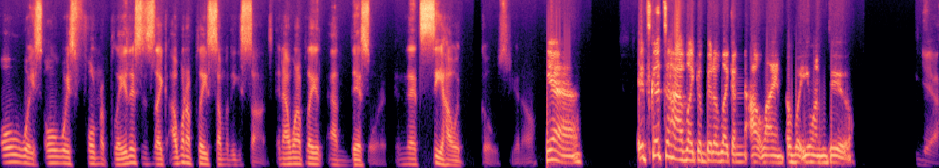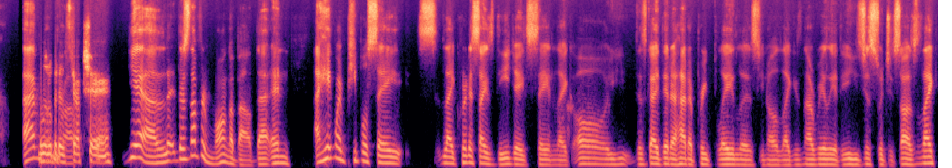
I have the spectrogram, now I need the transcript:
always, always form a playlist. It's like I want to play some of these songs and I want to play it on this order. And let's see how it goes, you know. Yeah. It's good to have like a bit of like an outline of what you want to do, Yeah. I have a little no bit of structure. Yeah, there's nothing wrong about that. And I hate when people say like criticize DJs saying like, "Oh, this guy did a, had a pre-playlist, you know, like he's not really a he's just switching songs." Like,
